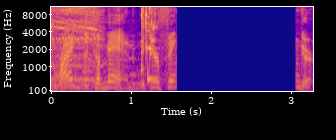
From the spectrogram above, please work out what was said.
Drag the command with your finger.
